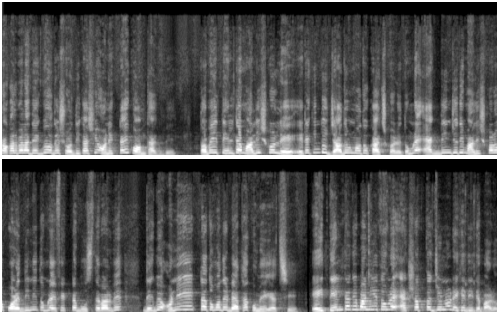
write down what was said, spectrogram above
সকালবেলা দেখবে ওদের সর্দি কাশি অনেকটাই কম থাকবে। তবে এই তেলটা মালিশ করলে এটা কিন্তু জাদুর মতো কাজ করে। তোমরা একদিন যদি মালিশ করো, পরের দিনই তোমরা এফেক্টটা বুঝতে পারবে। দেখবে অনেকটা তোমাদের ব্যথা কমে গেছে। এই তেলটাকে বানিয়ে তোমরা এক সপ্তাহের জন্য রেখে দিতে পারো।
